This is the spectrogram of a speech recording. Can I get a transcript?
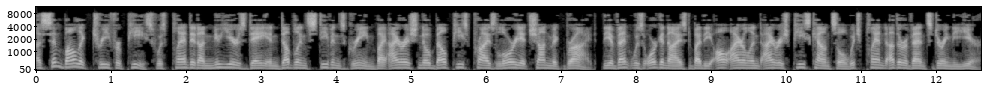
A symbolic tree for peace was planted on New Year's Day in Dublin's Stephen's Green by Irish Nobel Peace Prize laureate Sean MacBride. The event was organised by the All Ireland Irish Peace Council, which planned other events during the year.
